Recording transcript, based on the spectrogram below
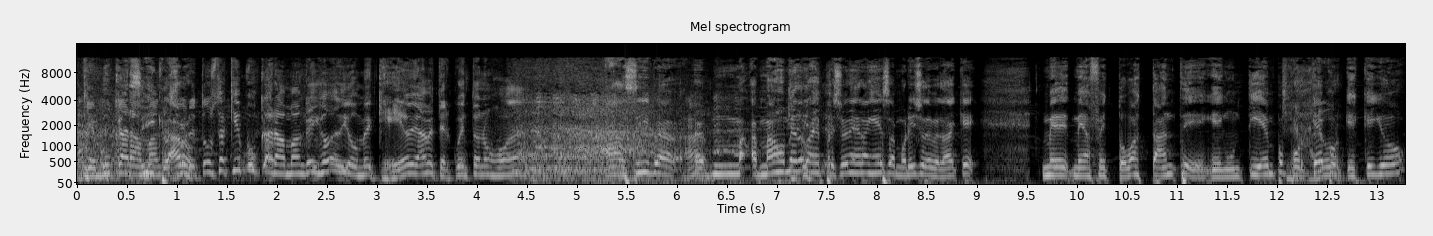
Aquí en Bucaramanga, sí, claro. sobre todo usted aquí en Bucaramanga, hijo de Dios, me ¿qué? Voy a meter cuento, no joda. Así, ah. más o menos las expresiones eran esas, Mauricio, de verdad que me, me afectó bastante en, un tiempo. Claro. ¿Por qué? Porque es que yo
